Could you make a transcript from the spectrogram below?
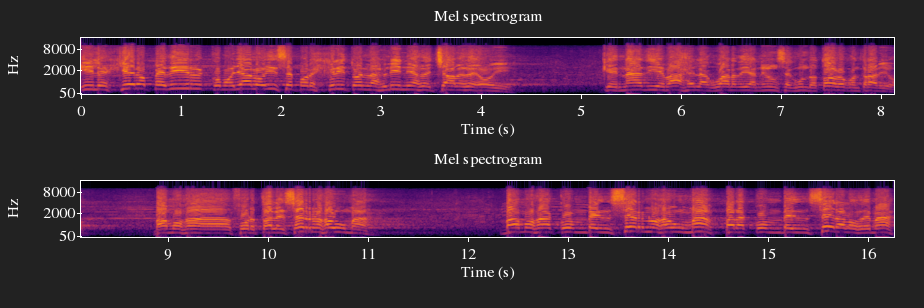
Y les quiero pedir, como ya lo hice por escrito en las líneas de Chávez de hoy, que nadie baje la guardia ni un segundo, todo lo contrario. Vamos a fortalecernos aún más. Vamos a convencernos aún más para convencer a los demás,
